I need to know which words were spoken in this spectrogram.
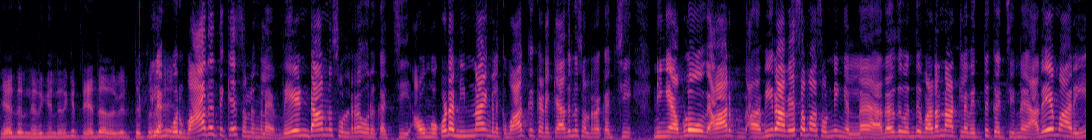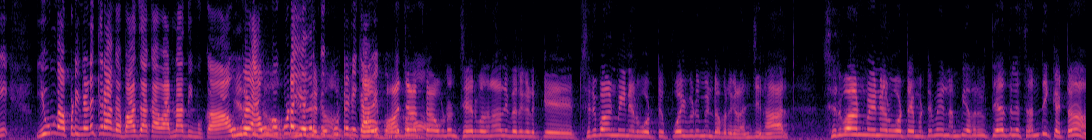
தேர்தல் நெருங்கி நெருங்கி தேர்தல் இல்ல ஒரு வாதத்துக்கே சொல்லுங்களேன் வேண்டாம்னு சொல்ற ஒரு கட்சி அவங்க கூட நின்னா எங்களுக்கு வாக்கு கிடைக்காதுன்னு சொல்ற கட்சி நீங்க அவ்வளோ ஆர்- வீராவேசமா சொன்னீங்கல்ல அதாவது வந்து வடநாட்டுல வெத்து கட்சின்னு அதே மாதிரி இவங்க அப்படி நினைக்கிறாங்க பாஜக அதிமுக அவங்க அவங்க கூட எதற்கு. கூட்டணிக்கு அழைப்பு? பாஜகவுடன் சேர்வதனால் இவர்களுக்கு சிறுபான்மையினர் ஓட்டு போய்விடும் என்று அவர்கள் அஞ்சினால் சிறுபான்மையினர் ஓட்டை மட்டுமே நம்பி அவர்கள் தேர்தலை சந்திக்கட்டும்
